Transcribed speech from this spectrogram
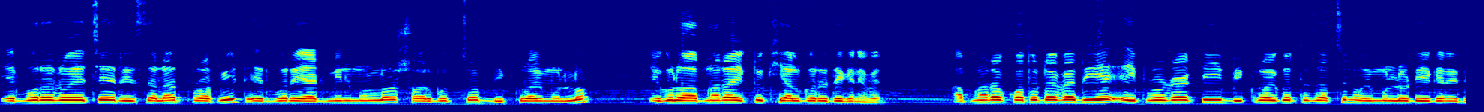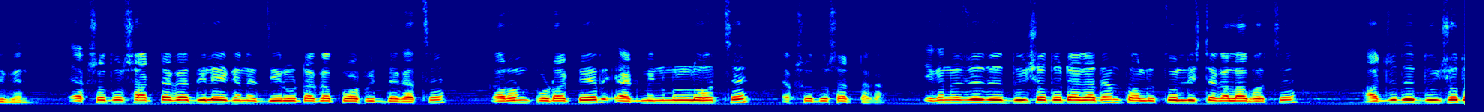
এরপরে রয়েছে রিসেলার প্রফিট এরপরে অ্যাডমিন মূল্য, সর্বোচ্চ বিক্রয় মূল্য। এগুলো আপনারা একটু খেয়াল করে দেখে নেবেন। আপনারা কত টাকা দিয়ে এই প্রোডাক্টটি বিক্রয় করতে যাচ্ছেন, ওই মূল্যটি এখানে দিবেন। একশত ষাট টাকা দিলে এখানে জিরো টাকা প্রফিট দেখাচ্ছে, কারণ প্রোডাক্টের অ্যাডমিন মূল্য হচ্ছে একশত ষাট টাকা। এখানে যদি দুইশত টাকা দেন, তাহলে চল্লিশ টাকা লাভ হচ্ছে। আর যদি দুইশত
